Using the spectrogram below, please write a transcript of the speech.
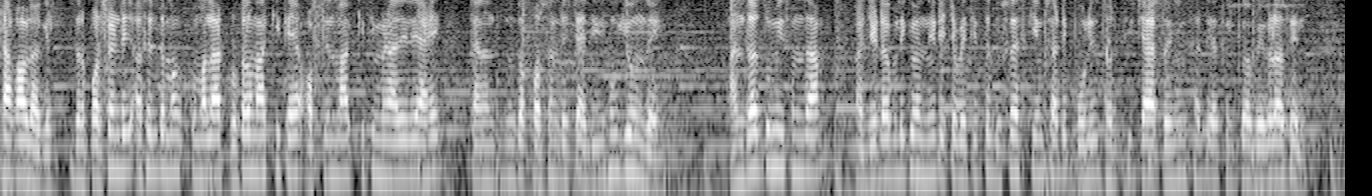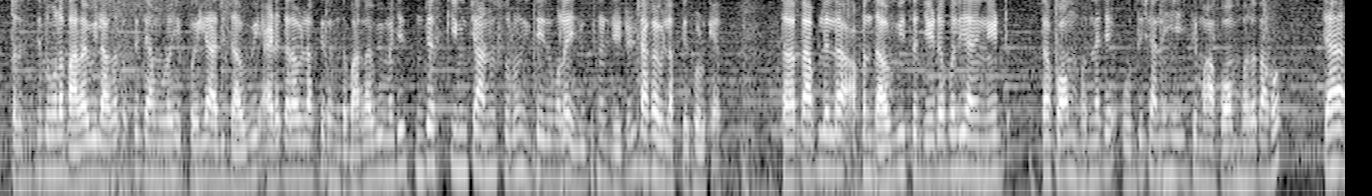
टाकावं लागेल. जर पर्सेंटेज असेल तर मग तुम्हाला टोटल मार्क किती आहे? ऑप्टेन मार्क किती मिळालेले आहेत? त्यानंतर तुमचा पर्सेंटेजच्या आधी येऊन जाईल. आणि जर तुम्ही समजा जे डब्ल्यू किंवा नीट याच्या व्यतिरिक्त दुसऱ्या स्कीमसाठी पोलीस भरतीच्या ट्रेनिंगसाठी असेल किंवा वेगळं असेल तर तिथे तुम्हाला बारावी लागत असते. त्यामुळे ही पहिले आधी दहावी ॲड करावी लागते. त्यानंतर बारावी म्हणजे तुमच्या स्कीमच्या अनुसरून इथे तुम्हाला एज्युकेशनल डिटेल टाकावी लागते थोडक्यात. तर आता आपल्याला आपण दहावीचं जे डबल ई आणि नीटचा फॉर्म भरण्याच्या उद्देशाने ही इथे मा फॉर्म भरत आहोत. त्या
